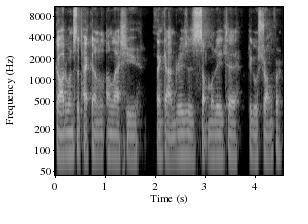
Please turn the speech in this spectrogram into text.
Godwin's the pick un, unless you think Andrews is somebody to, to go strong for.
